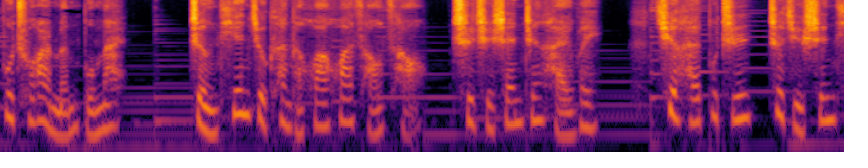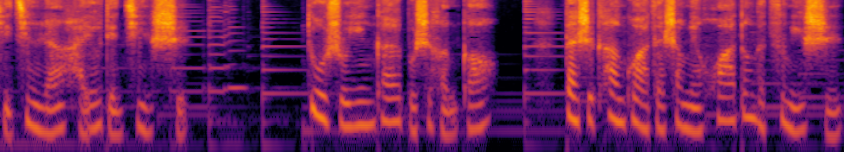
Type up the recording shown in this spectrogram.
不出二门不迈，整天就看看花花草草，吃吃山珍海味，却还不知这具身体竟然还有点近视。度数应该不是很高，但是看挂在上面花灯的字谜时，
